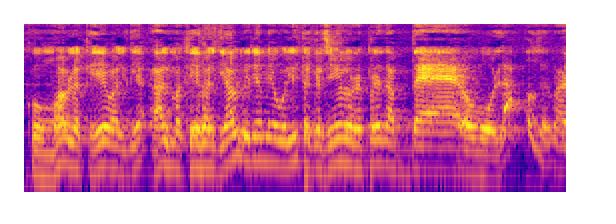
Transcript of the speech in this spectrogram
como habla que lleva el alma que lleva el diablo, diría mi abuelita que el Señor lo reprenda, pero volados, hermano.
